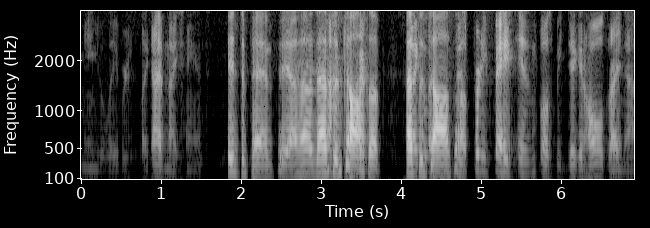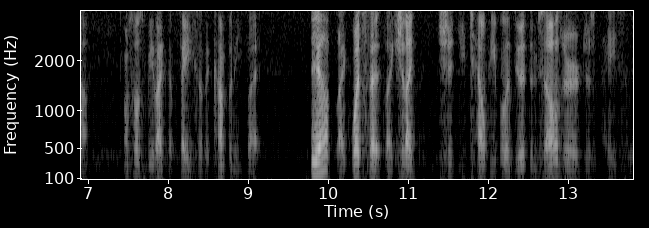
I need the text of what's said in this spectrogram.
manual labor. Like, I have nice hands. It depends. Yeah, that, that's a toss up. That's Like, a toss up. This pretty face isn't supposed to be digging holes right now. I'm supposed to be like the face of the company, but Yep. like, what's the like? Should I should you tell people to do it themselves or just pay someone?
